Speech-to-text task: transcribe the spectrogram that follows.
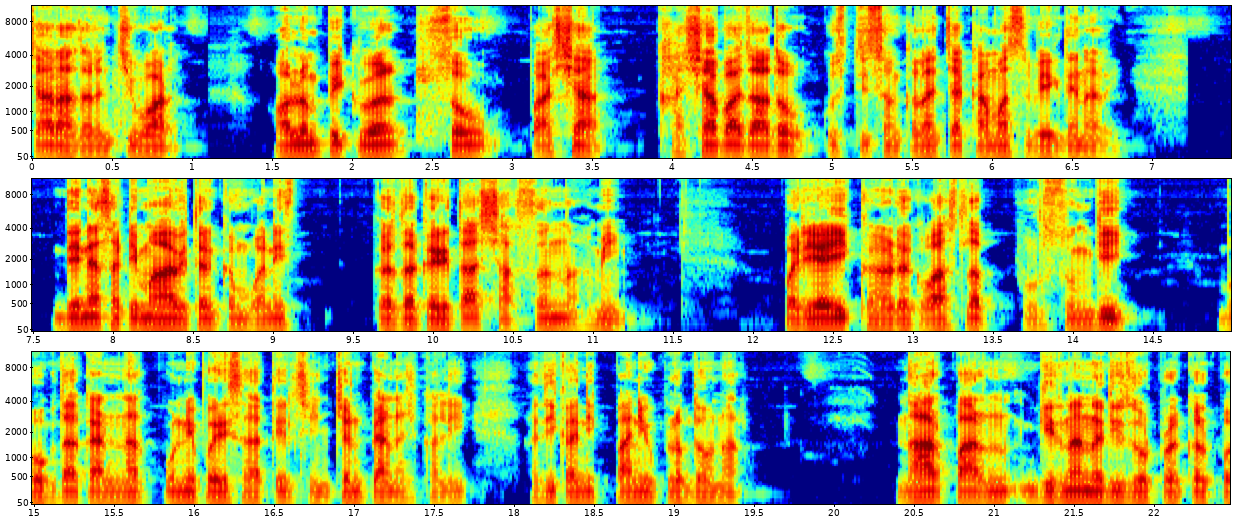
चार हजारांची वाढ. ऑलिम्पिकवर सौ पाशा खाशाबा जाधव कुस्ती संकलनाच्या कामास वेग देणारे. देण्यासाठी महावितरण कंपनी कर्जाकरिता शासन हमी. पर्यायी खडकवासला फुरसुंगी बोगदा काढणार पुणे परिसरातील सिंचन पॅनलखाली अधिकाधिक पाणी उपलब्ध होणार. नार पार गिरणा नदी जोड प्रकल्प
